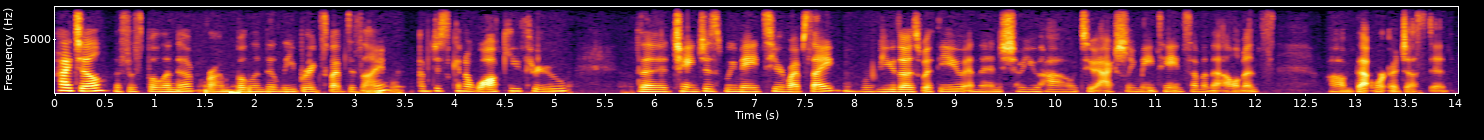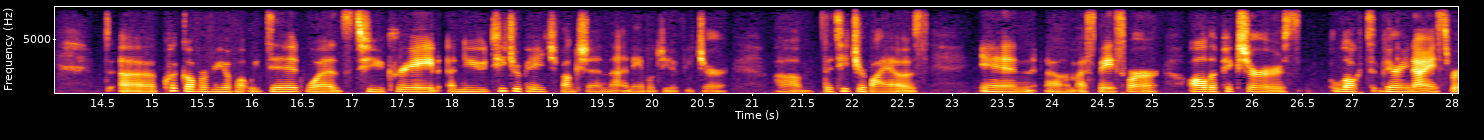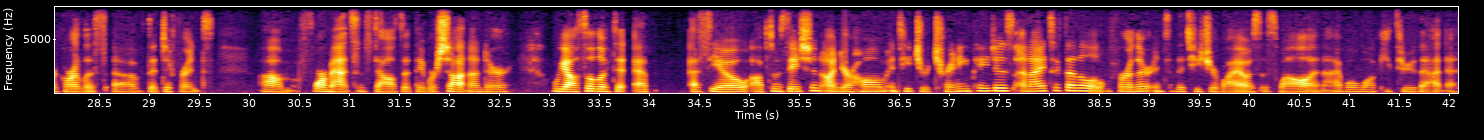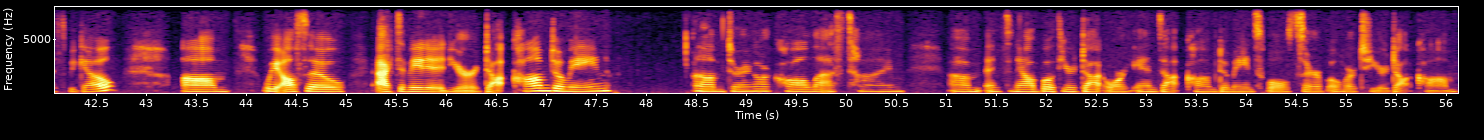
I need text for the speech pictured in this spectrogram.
Hi Jill, this is Belinda from Belinda Lee Briggs Web Design. I'm just going to walk you through the changes we made to your website, review those with you, and then show you how to actually maintain some of the elements um, that were adjusted. A quick overview of what we did was to create a new teacher page function that enabled you to feature um, the teacher bios in um, a space where all the pictures looked very nice regardless of the different um, formats and styles that they were shot under. We also looked at SEO optimization on your home and teacher training pages, and I took that a little further into the teacher bios as well, and I will walk you through that as we go. Um, we also activated your .com domain um, during our call last time. Um, and so now both your .org and .com domains will serve over to your .com.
